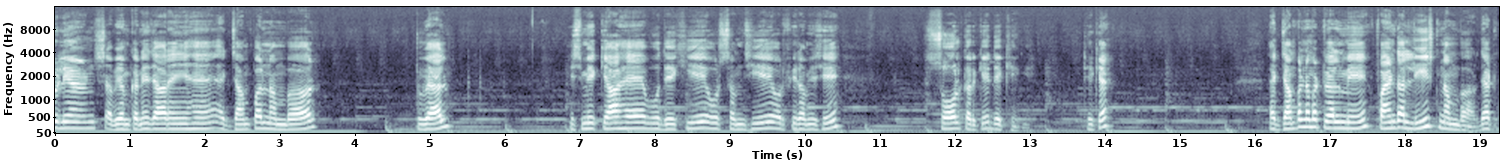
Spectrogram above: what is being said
ब्रिलियंट्स अभी हम करने जा रहे हैं एग्ज़ाम्पल नंबर ट्वेल्व इसमें क्या है वो देखिए और समझिए और फिर हम इसे सॉल्व करके देखेंगे। ठीक है? एग्ज़ाम्पल नंबर ट्वेल्व में find the least number that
